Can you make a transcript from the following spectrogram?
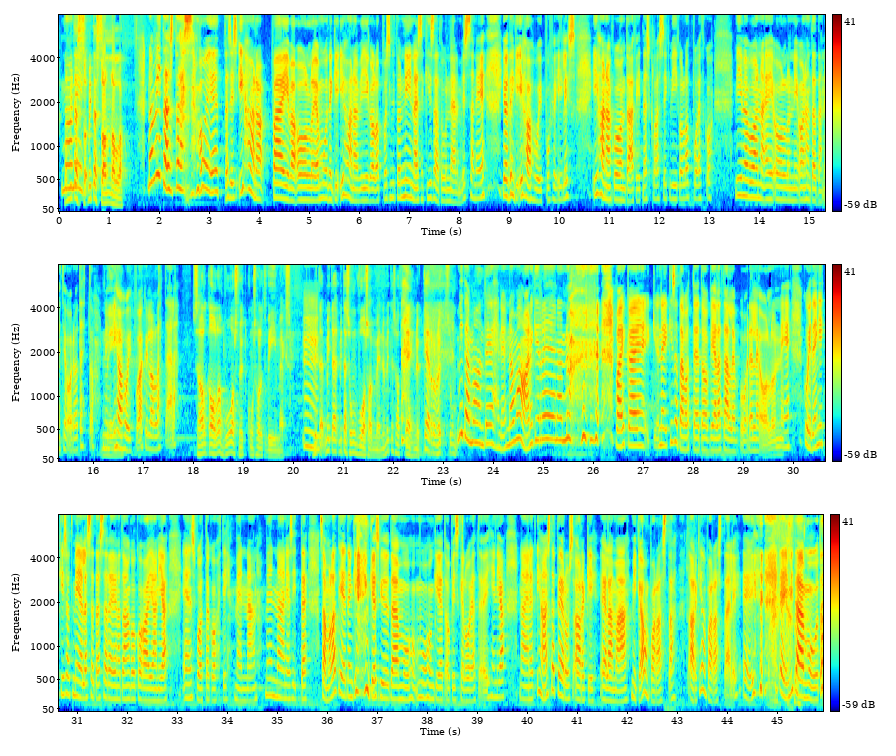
No, No mitäs, niin. mitäs Sannalla? No mitäs tässä voi että, siis ihana päivä ollut ja muutenkin ihana viikonloppu. Siis nyt on niin näissä kisatunnelmissa, niin jotenkin ihan huippufiilis. Ihana kun on tämä Fitness Classic viikonloppu, että kun viime vuonna ei ollut, niin onhan tätä nyt jo odotettu. Niin, Niin. niin. ihan huippua kyllä olla täällä. Se alkaa olla vuosi nyt, kun sä olit viimeksi. Mm. Mitä, mitä, mitä sun vuosi on mennyt? Mitä sä oot tehnyt? Kerro nyt sun... Mitä mä oon tehnyt? No mä oon ainakin reenannut, vaikka ei, ne kisatavoitteet on vielä tälle vuodelle ollut, niin kuitenkin kisat mielessä tässä reenataan koko ajan ja ensi vuotta kohti mennään. mennään ja sitten samalla tietenkin keskitytään muuhun, muuhunkin, että opiskeluun ja töihin ja näin, että ihan sitä perusarkielämää, mikä on parasta. Arki on parasta, eli ei, ei mitään muuta.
